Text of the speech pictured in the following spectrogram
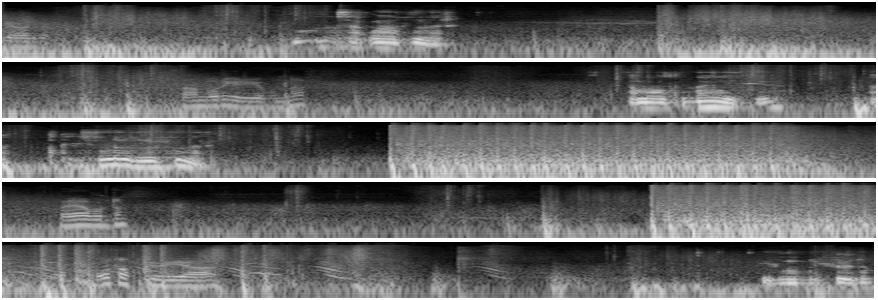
Gördüm. Burada saklansınlar. Tam doğru geliyor bunlar. Tam altından geçiyor. At, atışınlar dursunlar. Bayağı vurdum. Bot atıyor ya. Birini düşürdüm.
